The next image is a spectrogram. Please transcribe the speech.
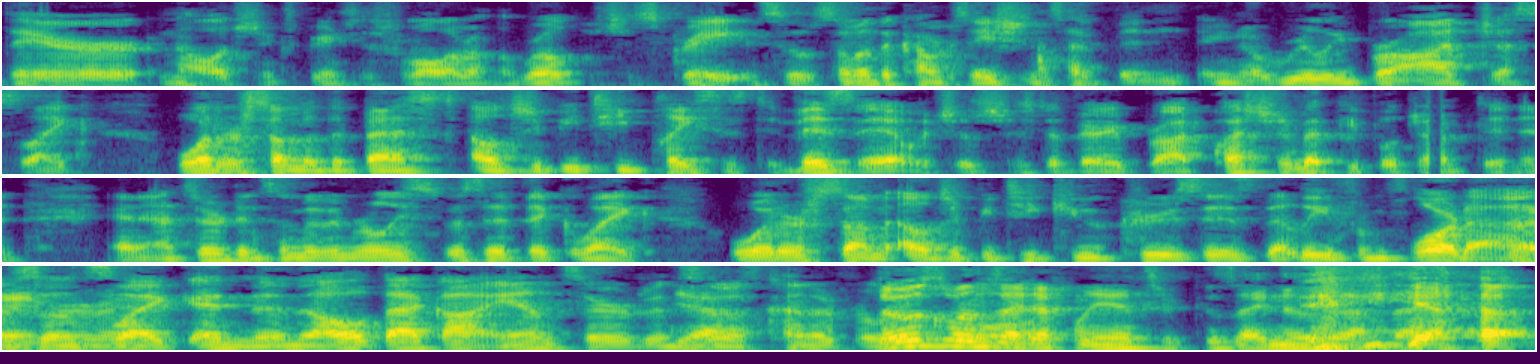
their knowledge and experiences from all around the world which is great and so some of the conversations have been you know really broad just like what are some of the best LGBT places to visit, which is just a very broad question, but people jumped in and, and answered. And some have been really specific, like what are some LGBTQ cruises that leave from Florida? Right, so right, it's right. like, and then all of that got answered. And yeah. so it's kind of really those cool. ones I definitely answered because I know that. that yeah.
